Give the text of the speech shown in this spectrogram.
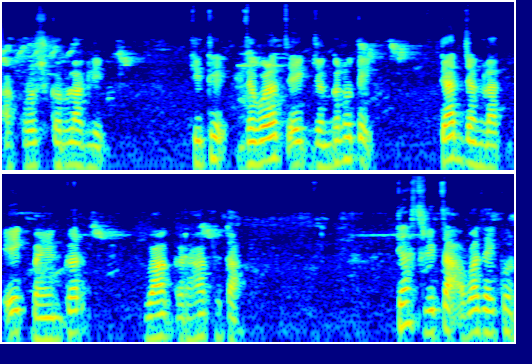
आक्रोश करू लागली. तिथे जवळच एक जंगल होते. त्याच जंगलात एक भयंकर वाघ राहत होता. त्या स्त्रीचा आवाज ऐकून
